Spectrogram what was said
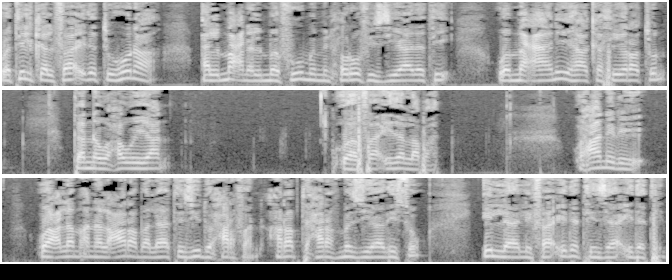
wa tilka alfaa'idatu huna almacna almafhuumu min xuruufi ziyaadati wa macaaniiha kahiiratun tanna waxa weeyaan waa faa'ida labaad. Waxaan idhi waclam ana alcaraba laa taziidu xarfan. Carabta xarf ma ziyaadiso ila lifaa'idati zaa'idatin.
